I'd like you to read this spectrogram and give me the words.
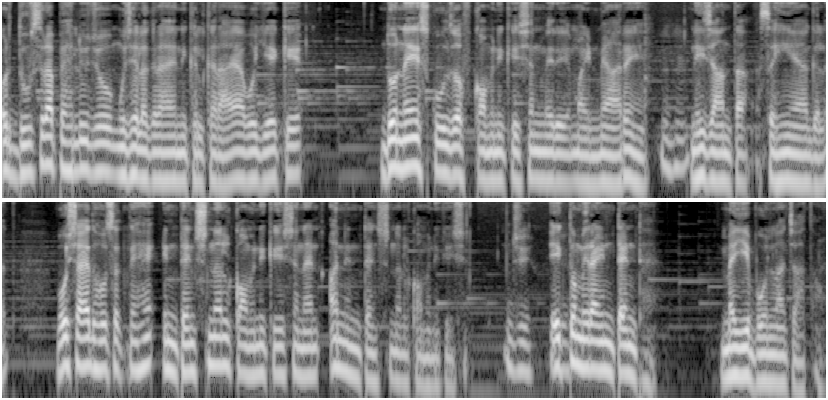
और दूसरा पहलू जो मुझे लग रहा है निकल कर आया वो ये कि दो नए स्कूल्स ऑफ़ कम्युनिकेशन मेरे माइंड में आ रहे हैं। नहीं जानता सही है या गलत। वो शायद हो सकते हैं intentional communication and unintentional communication जी एक तो मेरा इंटेंट है मैं ये बोलना चाहता हूँ।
